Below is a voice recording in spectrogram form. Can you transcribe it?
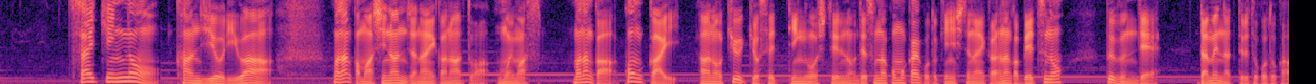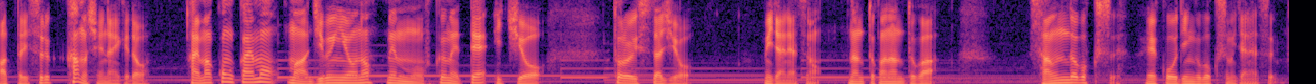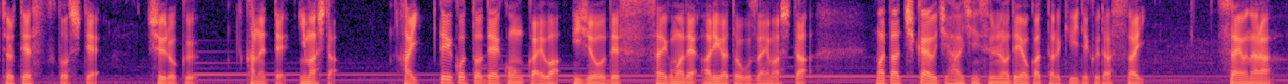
最近の感じよりは、まあ、なんかマシなんじゃないかなとは思います。まあなんか今回あの急遽セッティングをしているのでそんな細かいこと気にしてないからなんか別の部分でダメになってるとことかあったりするかもしれないけどはいまあ今回もまあ自分用のメモも含めて一応トロイスタジオみたいなやつの、なんとかなんとか、サウンドボックス、レコーディングボックスみたいなやつ、ちょっとテストとして収録兼ねていました。はい。ということで、今回は以上です。最後までありがとうございました。また近いうち配信するので、よかったら聞いてください。さようなら。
